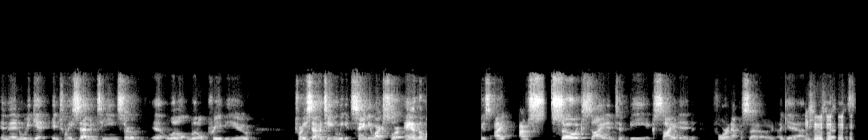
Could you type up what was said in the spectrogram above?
and then we get in 2017, so a little little preview. 2017, we get Sandy Wexler and the I I'm so excited to be excited for an episode again because,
